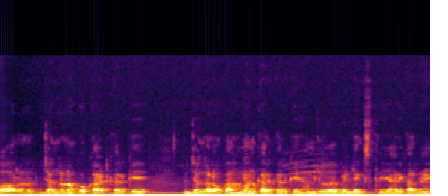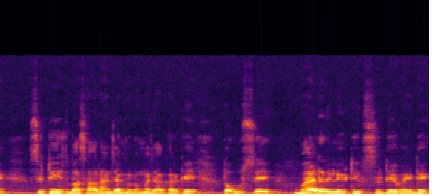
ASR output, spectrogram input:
और जंगलों को काट करके जंगलों का हनन कर करके हम जो है बिल्डिंग्स तैयार कर रहे हैं सिटीज़ बसा रहे हैं जंगलों में जा कर के तो उससे wild relatives day by day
